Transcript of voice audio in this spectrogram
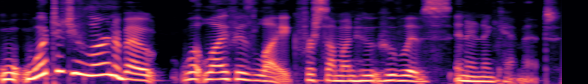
w- what did you learn about what life is like for someone who, who lives in an encampment?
